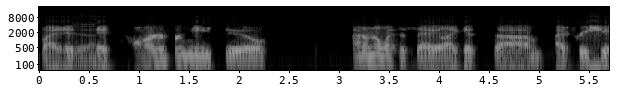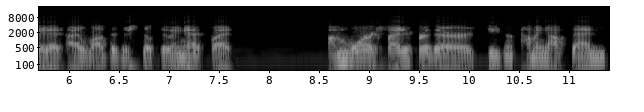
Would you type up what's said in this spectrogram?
but it's Yeah. it's harder for me to. I don't know what to say. Like it's, um, I appreciate it. I love that they're still doing it, but I'm more excited for their seasons coming up than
